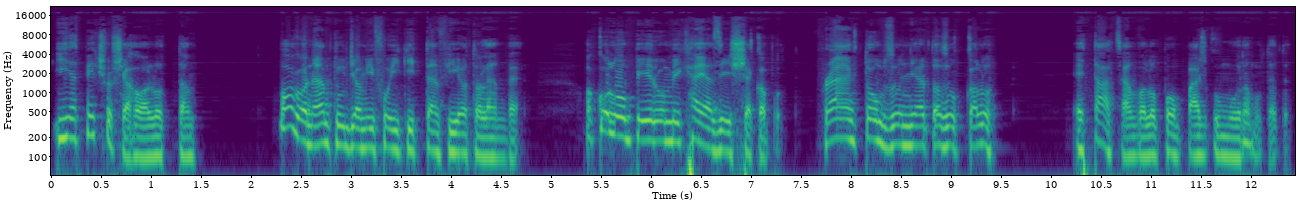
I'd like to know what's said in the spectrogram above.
Ilyet még sose hallottam, maga nem tudja, mi folyik itten fiatalember. A kolompéron még helyezés se kapott. Frank Thompson nyert azokkal ott. Egy tálcán való pompás gumóra mutatott.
